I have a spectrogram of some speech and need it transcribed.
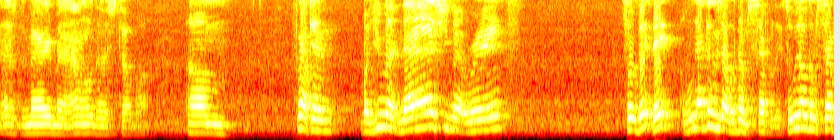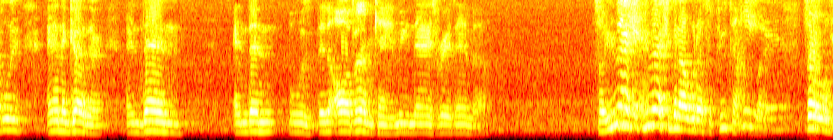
Nash is the married man. I don't know what the hell you talking about. Um, fucking. But you met Nash. You met Reds. So they, they we, I think we was out with them separately. So we out with them separately and together, and then, and then it was then all three of them came. Me, Nash, Reds, and Mel. So you actually Yeah. you actually been out with us a few times. Yeah. Like, so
